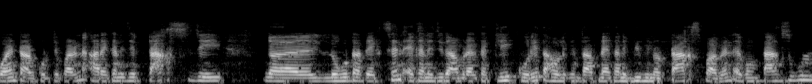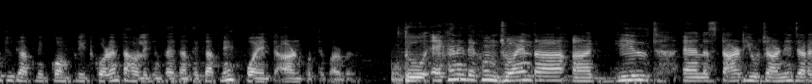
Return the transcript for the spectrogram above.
পয়েন্ট আর্ন করতে পারেন। আর এখানে যে টাস্ক যেই লোগোটা দেখছেন, এখানে যদি আমরা একটা ক্লিক করি, তাহলে কিন্তু আপনি এখানে বিভিন্ন টাস্ক পাবেন এবং টাস্কগুলো যদি আপনি কমপ্লিট করেন, তাহলে কিন্তু এখান থেকে আপনি পয়েন্ট আর্ন করতে পারবেন। তো এখানে দেখুন join the guild and start your journey যারা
